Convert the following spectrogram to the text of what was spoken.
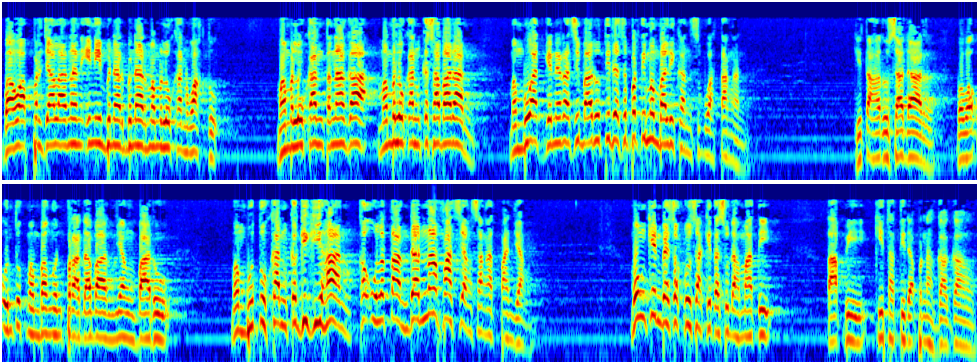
bahwa perjalanan ini benar-benar memerlukan waktu, memerlukan tenaga, memerlukan kesabaran, membuat generasi baru tidak seperti membalikan sebuah tangan. Kita harus sadar bahwa untuk membangun peradaban yang baru membutuhkan kegigihan, keuletan dan nafas yang sangat panjang. Mungkin besok lusa kita sudah mati, tapi kita tidak pernah gagal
